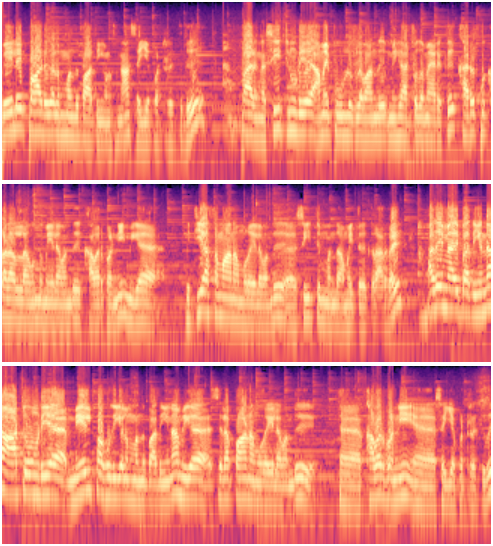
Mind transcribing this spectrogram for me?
வேலைப்பாடுகளும் வந்து பார்த்தீங்கன்னு சொன்னால் செய்யப்பட்டிருக்குது. பாருங்க சீட்டினுடைய அமைப்பு உள்ளுக்குள்ள வந்து மிக அற்புதமாக இருக்கு. கருப்பு கலரில் வந்து மேலே வந்து கவர் பண்ணி மிக வித்தியாசமான முறையில் வந்து சீட்டும் வந்து அமைத்திருக்கிறார்கள். அதே மாதிரி பார்த்தீங்கன்னா ஆட்டோனுடைய மேல் பகுதிகளும் வந்து பார்த்தீங்கன்னா மிக சிறப்பான முறையில் வந்து கவர் பண்ணி செய்யப்பட்டிருக்குது.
